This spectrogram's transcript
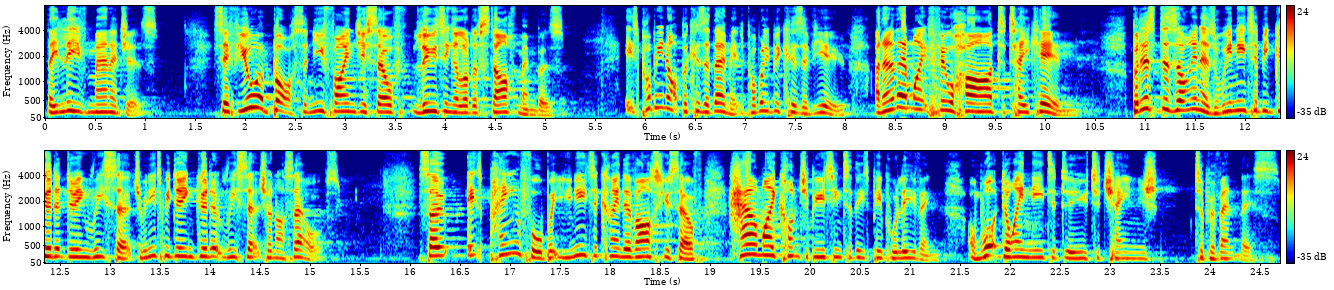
they leave managers. So if you're a boss and you find yourself losing a lot of staff members, it's probably not because of them, it's probably because of you. I know that might feel hard to take in, but as designers, we need to be good at doing research. We need to be doing good at research on ourselves. So it's painful, but you need to kind of ask yourself, how am I contributing to these people leaving? And what do I need to do to change to prevent this?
